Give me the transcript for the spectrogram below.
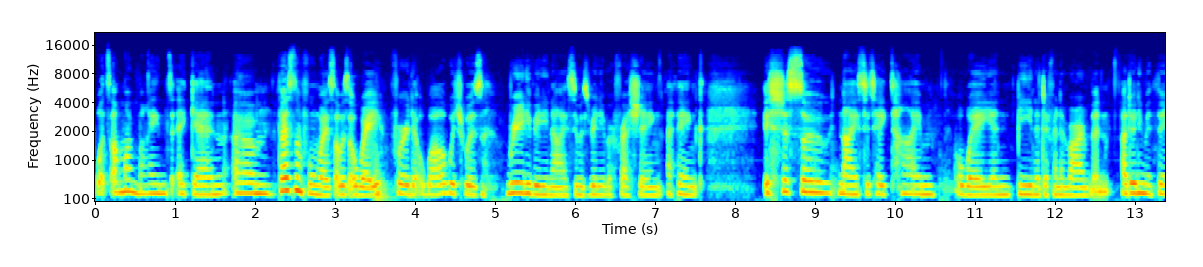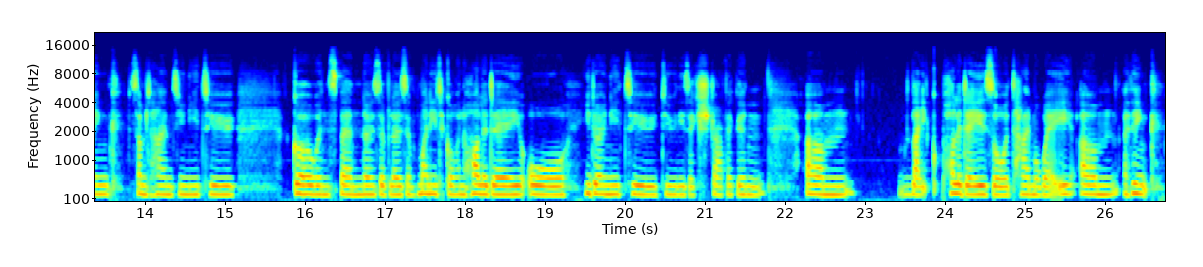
what's on my mind again. Um, first and foremost, I was away for a little while, which was really, really nice. It was really refreshing. I think it's just so nice to take time away and be in a different environment. I don't even think sometimes you need to go and spend loads of loads of money to go on holiday or you don't need to do these extravagant um, like holidays or time away. Um, I think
